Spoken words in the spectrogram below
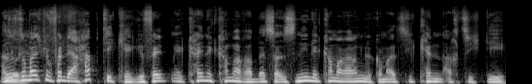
Also Null. zum Beispiel von der Haptik her gefällt mir keine Kamera besser. Es ist nie eine Kamera angekommen als die Canon 80D.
